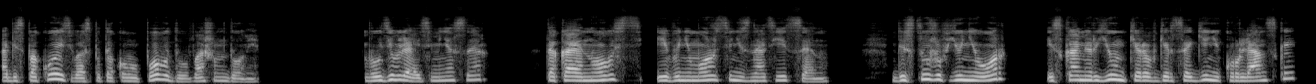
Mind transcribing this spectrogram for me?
обеспокоить вас по такому поводу в вашем доме. Вы удивляете меня, сэр. Такая новость, и вы не можете не знать ей цену. Бестужев юниор из камер юнкера в герцогине Курлянской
